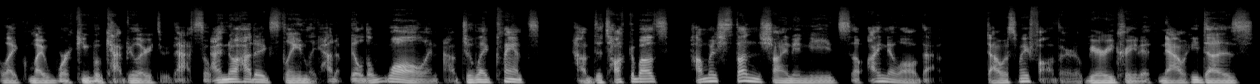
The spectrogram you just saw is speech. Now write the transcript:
like my working vocabulary through that. So I know how to explain like how to build a wall and how to like plants, how to talk about how much sunshine it needs. So I know all that. That was my father, very creative. Now he does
